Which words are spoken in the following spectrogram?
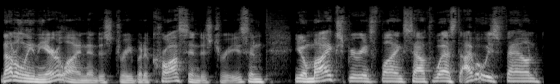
not only in the airline industry, but across industries. And, you know, my experience flying Southwest, I've always found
